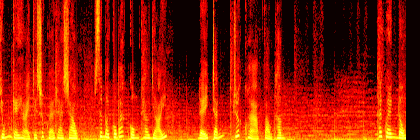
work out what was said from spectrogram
Chúng gây hại cho sức khỏe ra sao? Xin mời cô bác cùng theo dõi để tránh rước họa vào thân. Thói quen đầu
